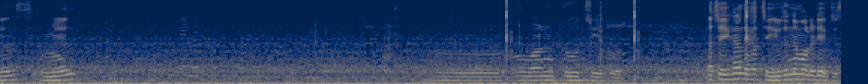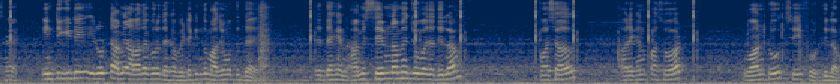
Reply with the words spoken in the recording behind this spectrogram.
else email. One two three four আচ্ছা এখানে দেখাচ্ছে ইউজার নেম অলরেডি এক্সিস্ট হ্যাঁ? ইন্টিগ্রিটি রোডটা আমি আলাদা করে দেখাবো, এটা কিন্তু মাঝে মধ্যে দেয়। দেখেন, আমি সেম নামে জোবাজা দিলাম ফসল আর এখানে password one two three four দিলাম।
